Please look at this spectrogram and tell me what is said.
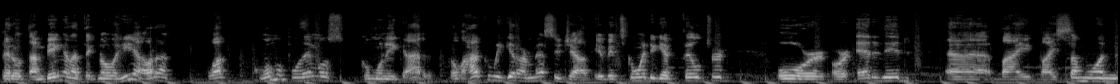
Pero también en la tecnología ahora, what, ¿Cómo podemos comunicar? How can we get our message out if it's going to get filtered or or edited uh, by by someone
